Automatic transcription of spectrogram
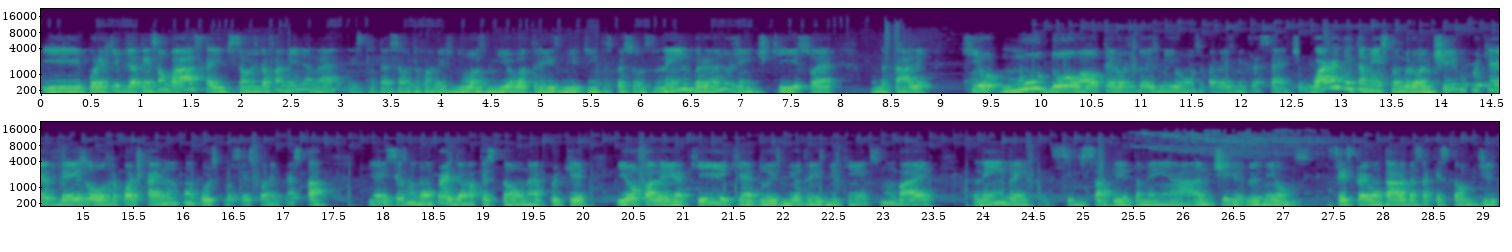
E por equipe de atenção básica e de saúde da família, né? Estratégia de saúde da família de 2.000 a 3.500 pessoas. Lembrando, gente, que isso é um detalhe que mudou, alterou de 2011 para 2017. Guardem também esse número antigo, porque vez ou outra pode cair num concurso que vocês forem prestar. E aí vocês não vão perder uma questão, né? Porque eu falei aqui que é 2.000 a 3.500, não vai. Lembrem-se de saber também a antiga, de 2011. Vocês perguntaram dessa questão de,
